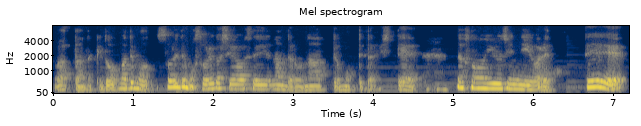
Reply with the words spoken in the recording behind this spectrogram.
はあったんだけど、まあでも、それでもそれが幸せなんだろうなって思ってたりして、で、その友人に言われて、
